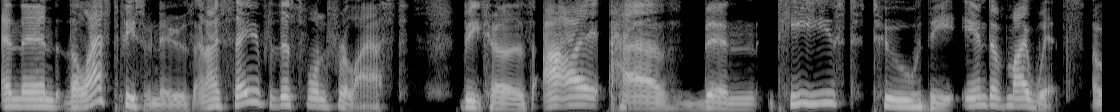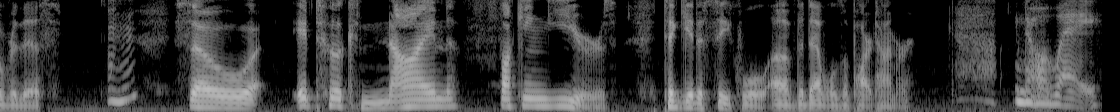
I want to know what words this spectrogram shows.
And then the last piece of news, and I saved this one for last because I have been teased to the end of my wits over this. Mm-hmm. So it took nine fucking years to get a sequel of The Devil's a Part Timer. No way.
